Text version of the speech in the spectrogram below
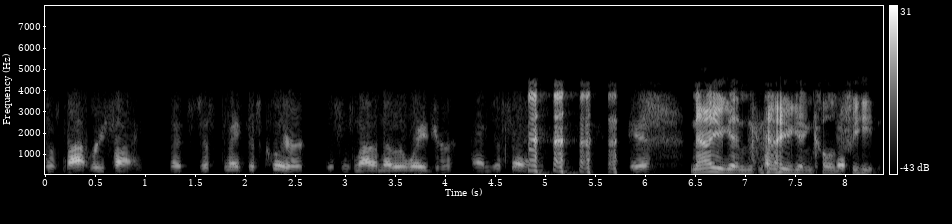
does not resign, that's just to make this clear. This is not another wager. I'm just saying. if now you're getting now you're getting cold If- feet.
